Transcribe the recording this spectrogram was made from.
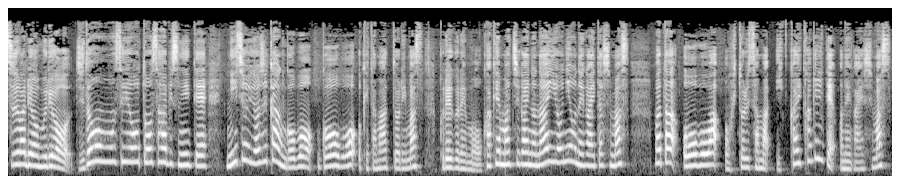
通話料無料、自動音声応答サービスにて24時間ご応募、ご応募を受けたまっております。くれぐれもおかけ間違いのないようにお願いいたします。また、応募はお一人様1回限りでお願いします。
